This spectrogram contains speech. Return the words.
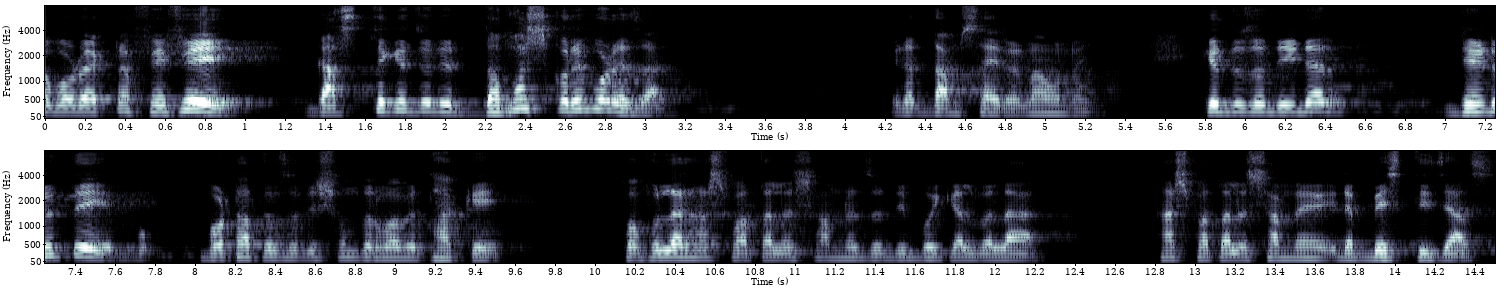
বড় একটা ফেফে গাছ থেকে যদি দফাস করে পড়ে যায়, এটার দাম চাইরা নাও নাই। কিন্তু যদি এটার ডেডুতে বোটাতে যদি সুন্দরভাবে থাকে পপুলার হাসপাতালের সামনে যদি বৈকালবেলা হাসপাতালের সামনে এটা বেচতে যাস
